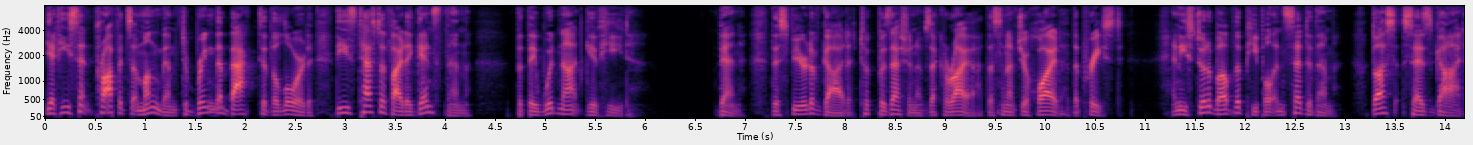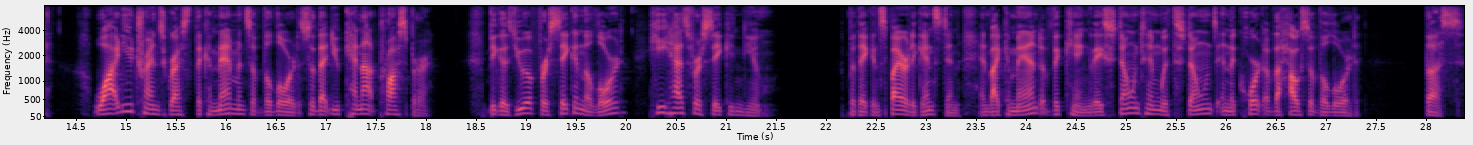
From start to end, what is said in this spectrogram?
Yet he sent prophets among them to bring them back to the Lord. These testified against them, but they would not give heed. Then the Spirit of God took possession of Zechariah, the son of Jehoiada, the priest. And he stood above the people and said to them, Thus says God, Why do you transgress the commandments of the Lord so that you cannot prosper? Because you have forsaken the Lord, he has forsaken you. But they conspired against him, and by command of the king they stoned him with stones in the court of the house of the Lord. Thus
